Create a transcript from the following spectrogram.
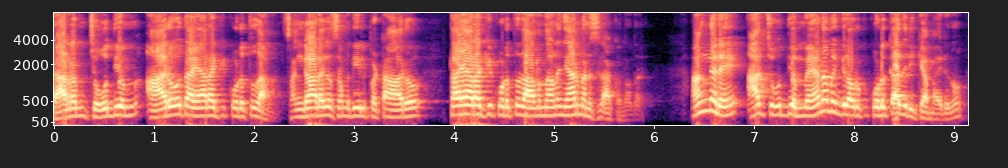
കാരണം ചോദ്യം ആരോ തയ്യാറാക്കി കൊടുത്തതാണ്. സംഘാടക സമിതിയിൽപ്പെട്ട ആരോ തയ്യാറാക്കി കൊടുത്തതാണെന്നാണ് ഞാൻ മനസ്സിലാക്കുന്നത്. അങ്ങനെ ആ ചോദ്യം വേണമെങ്കിൽ അവർക്ക് കൊടുക്കാതിരിക്കാമായിരുന്നു.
